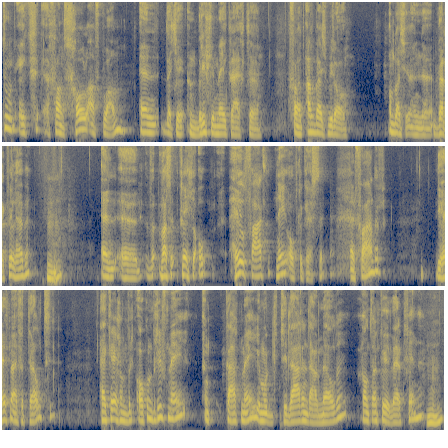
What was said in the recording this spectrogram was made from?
Toen ik van school afkwam en dat je een briefje meekrijgt van het arbeidsbureau, omdat je een werk wil hebben. Mm -hmm. En uh, was, kreeg je ook heel vaak nee-oprekesten. En vader, die heeft mij verteld... hij kreeg een, ook een brief mee, een kaart mee. Je moet je daar en daar melden, want dan kun je werk vinden. Mm -hmm.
